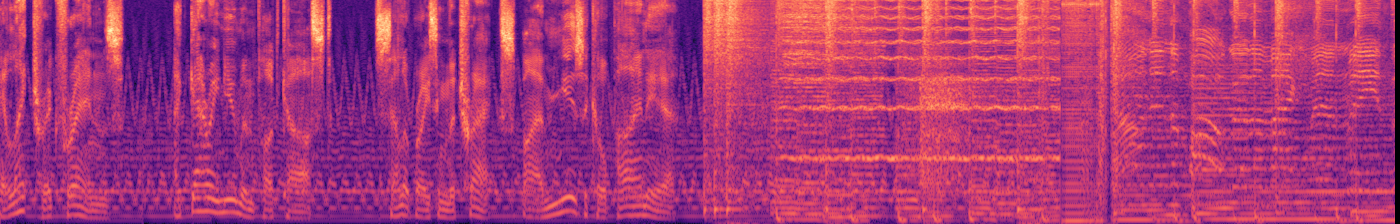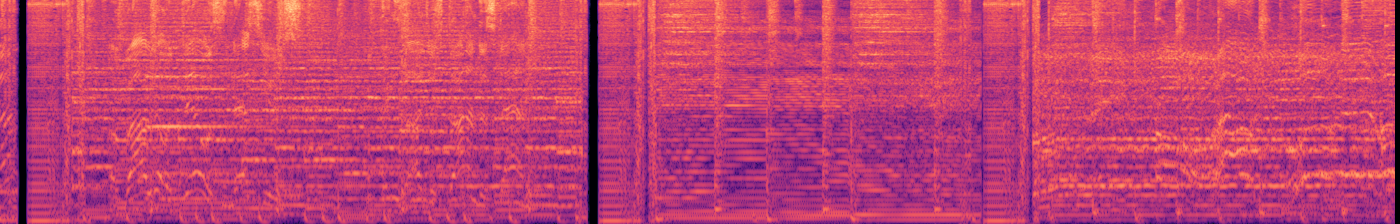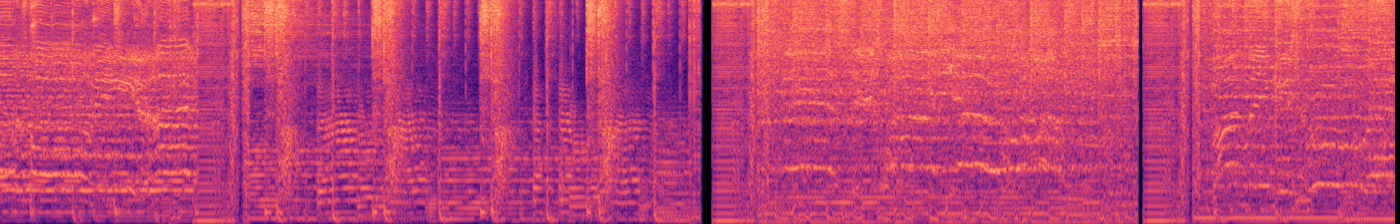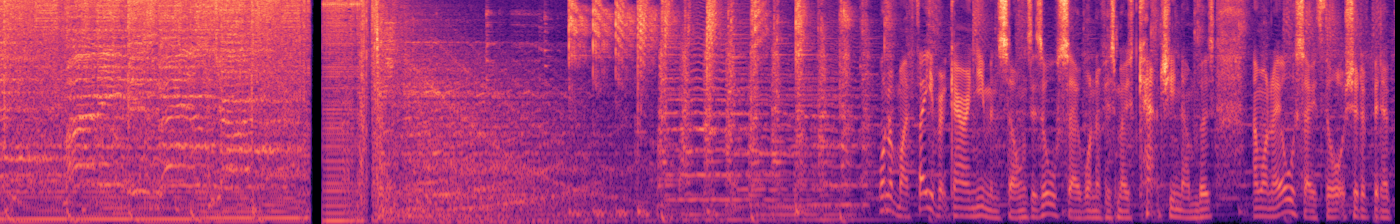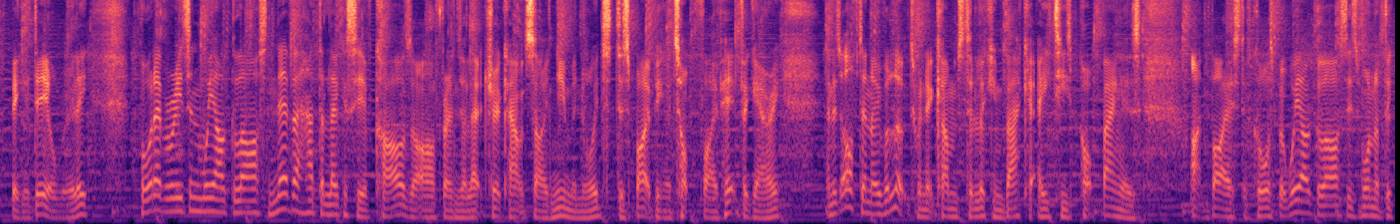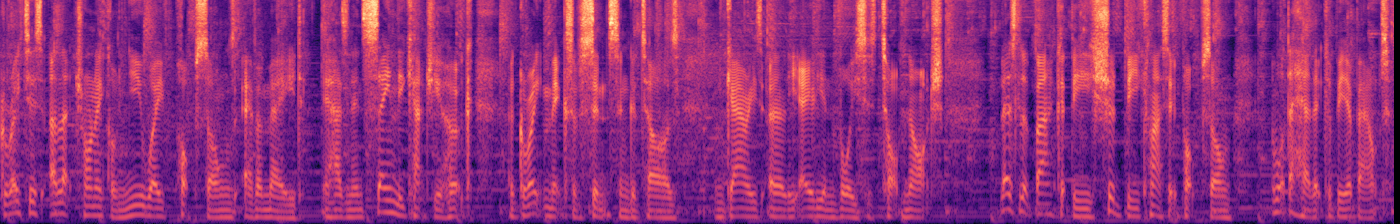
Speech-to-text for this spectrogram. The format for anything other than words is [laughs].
Electric Friends, a Gary Numan podcast celebrating the tracks by a musical pioneer. Of my favourite Gary Numan songs is also one of his most catchy numbers, and one I also thought should have been a bigger deal, really. For whatever reason, We Are Glass never had the legacy of Cars or Our Friends Electric outside Numanoids, despite being a top 5 hit for Gary, and is often overlooked when it comes to looking back at 80s pop bangers. I'm biased, of course, but We Are Glass is one of the greatest electronic or new wave pop songs ever made. It has an insanely catchy hook, a great mix of synths and guitars, and Gary's early alien voice is top notch. Let's look back at the should be classic pop song and what the hell it could be about.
